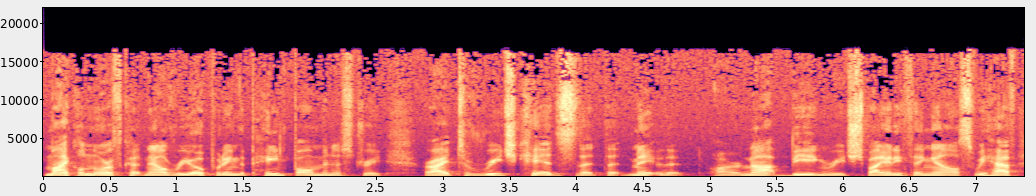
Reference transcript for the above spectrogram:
Michael Northcutt now reopening the paintball ministry, right? To reach kids that that may, that are not being reached by anything else. We have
